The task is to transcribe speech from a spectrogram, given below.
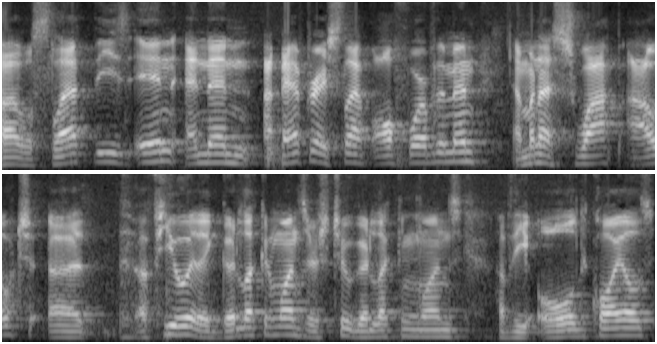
I will slap these in and then after I slap all four of them in, I'm gonna swap out uh, a few of the good looking ones. There's two good looking ones of the old coils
